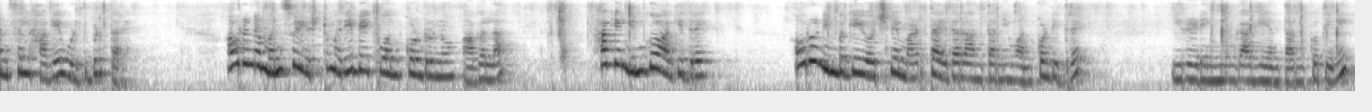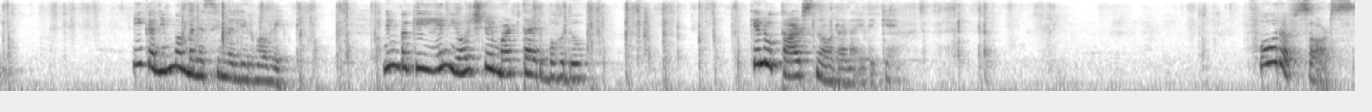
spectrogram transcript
ಮನಸ್ಸಲ್ಲಿ ಹಾಗೆ ಉಳಿದು ಬಿಡ್ತಾರೆ. ಅವರನ್ನ ಮನಸ್ಸು ಎಷ್ಟು ಮರಿಬೇಕು ಅಂದ್ಕೊಂಡ್ರೂ ಆಗಲ್ಲ. ಹಾಗೆ ನಿಮಗೂ ಆಗಿದ್ರೆ, ಅವರು ನಿಮ್ಮ ಬಗ್ಗೆ ಯೋಚನೆ ಮಾಡ್ತಾ ಇದ್ದಾರಾ ಅಂತ ನೀವು ಅಂದ್ಕೊಂಡಿದ್ರೆ ಈ ರೀಡಿಂಗ್ ನಿಮಗಾಗಿ ಅಂತ ಅನ್ಕೋತೀನಿ. ಈಗ ನಿಮ್ಮ ಮನಸ್ಸಿನಲ್ಲಿರುವ ವ್ಯಕ್ತಿ ನಿಮ್ಮ ಬಗ್ಗೆ ಏನು ಯೋಚನೆ ಮಾಡ್ತಾ ಇರಬಹುದು? ಕೆಲವು ಕಾರ್ಡ್ಸ್ ನೋಡೋಣ ಇದಕ್ಕೆ. ಫೋರ್ ಆಫ್ ಸಾಟ್ಸ್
